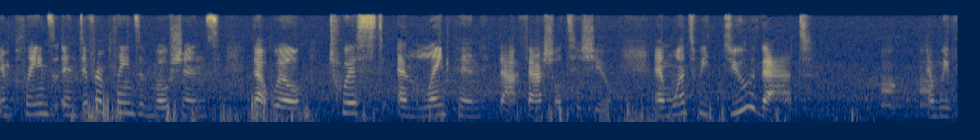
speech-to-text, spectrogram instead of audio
in planes in different planes of motions that will twist and lengthen that fascial tissue. And once we do that, and we've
